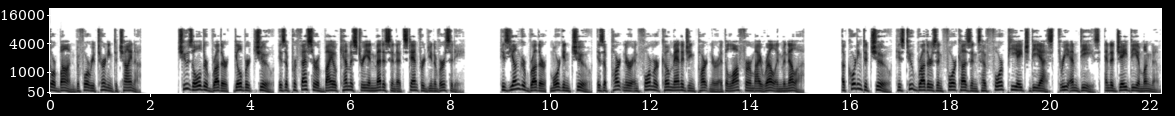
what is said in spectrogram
Sorbonne before returning to China. Chu's older brother, Gilbert Chu, is a professor of biochemistry and medicine at Stanford University. His younger brother, Morgan Chu, is a partner and former co-managing partner at the law firm Irell in Manella. According to Chu, his two brothers and four cousins have four PhDs, three MDs, and a JD among them.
